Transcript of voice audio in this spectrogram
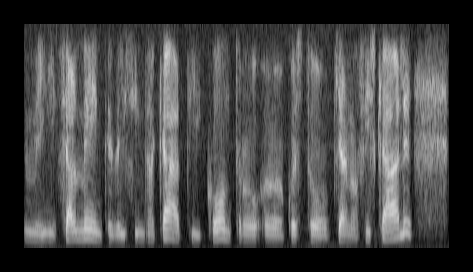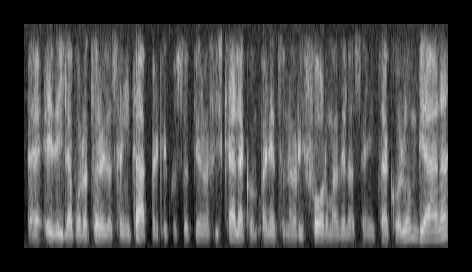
inizialmente dei sindacati contro eh, questo piano fiscale eh, e dei lavoratori della sanità perché questo piano fiscale ha accompagnato una riforma della sanità colombiana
